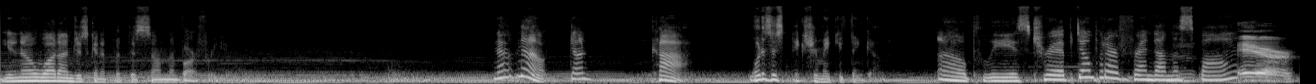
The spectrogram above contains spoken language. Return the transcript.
You know what? I'm just gonna put this on the bar for you. Now, now, now, Ka, what does this picture make you think of? Oh, please, Trip. Don't put our friend on the spot. Air.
